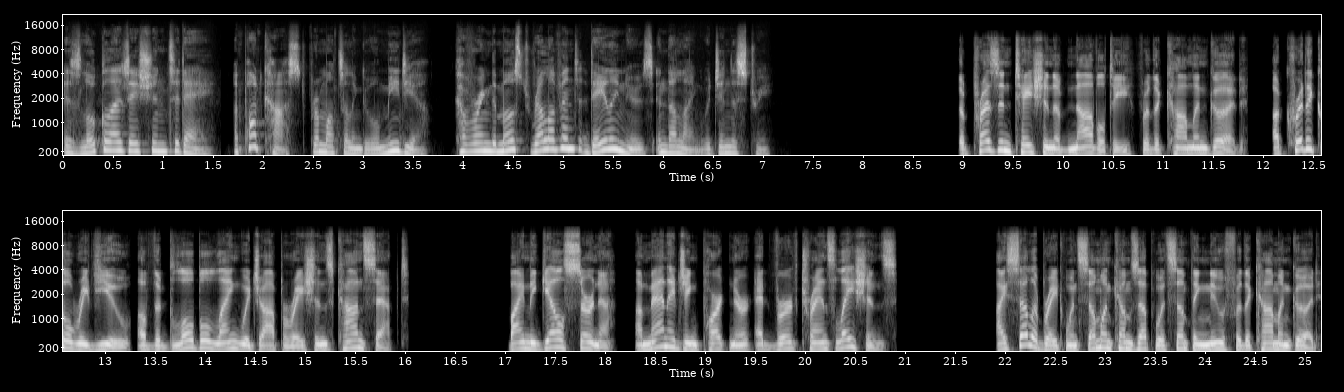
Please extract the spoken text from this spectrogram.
is Localization Today, a podcast from Multilingual Media, covering the most relevant daily news in the language industry. The Presentation of Novelty for the Common Good, a critical review of the global language operations concept. By Miguel Cerna, a managing partner at Verve Translations. I celebrate when someone comes up with something new for the common good,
